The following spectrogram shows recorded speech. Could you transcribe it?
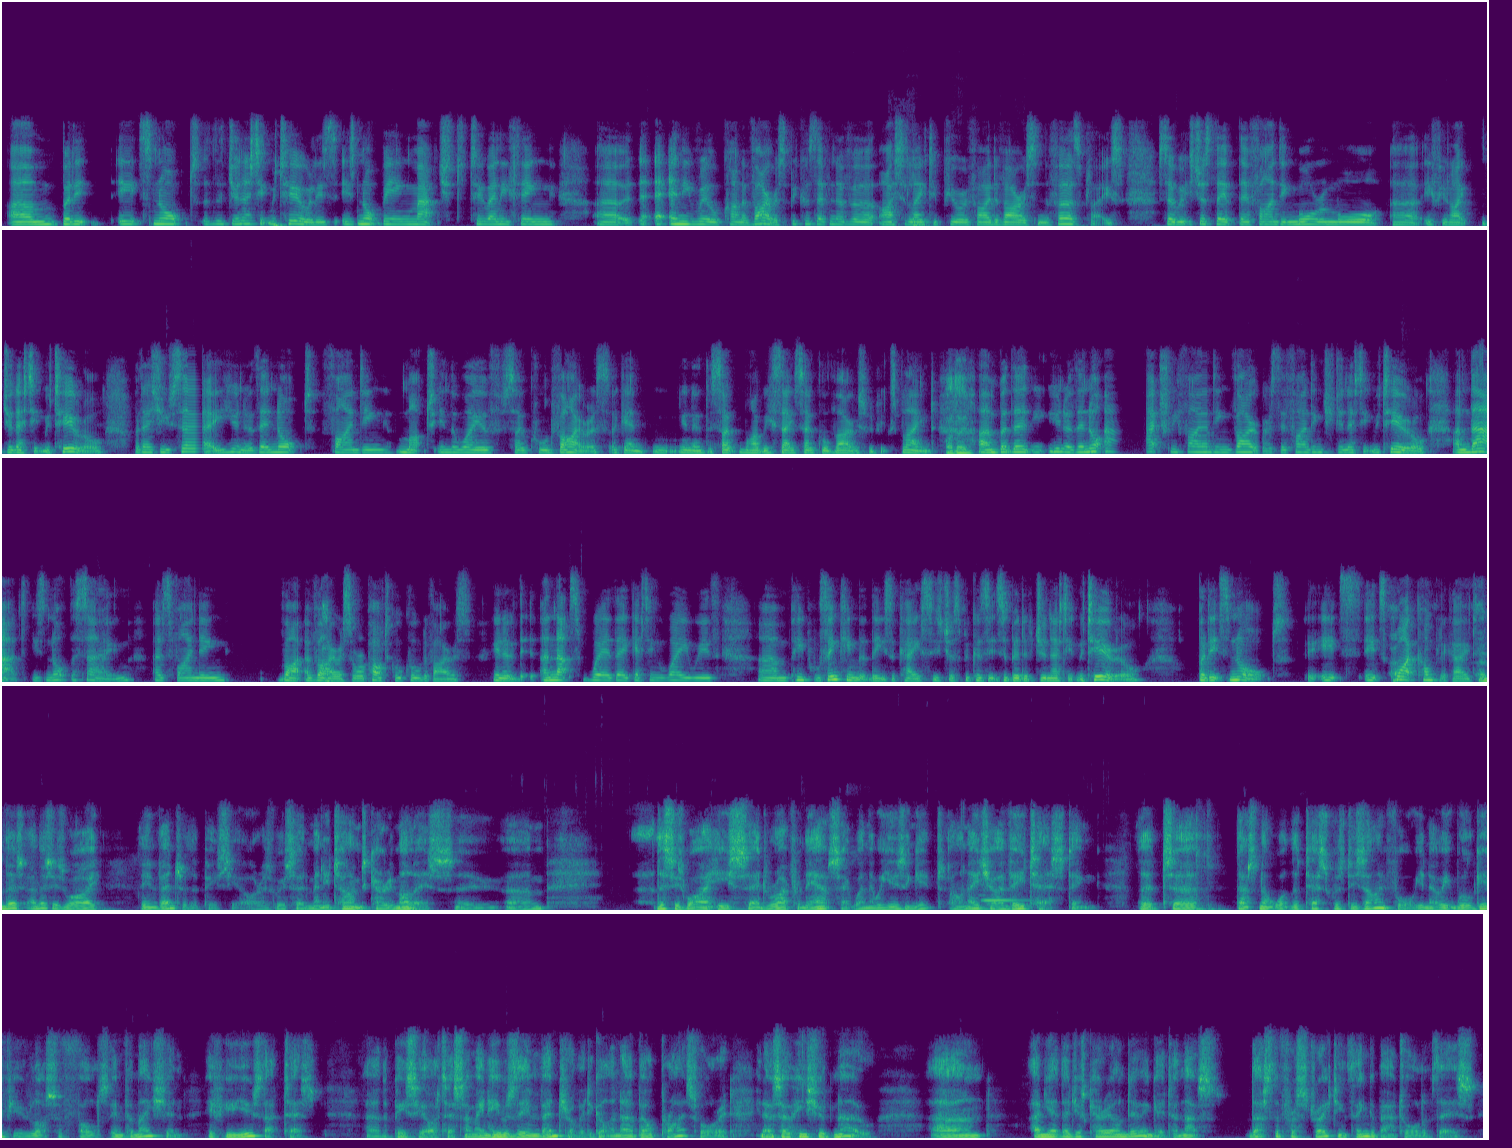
Um, but it it's not the genetic material is is not being matched to anything uh, any real kind of virus because they've never isolated purified a virus in the first place. So it's just they're, they're finding more and more uh, if you like genetic material. But as you say you know they're not finding much in the way of so-called virus. Again you know the so, why we say so-called virus we've explained. Well, um, but they're you know they're not actually finding virus, they're finding genetic material. And that is not the same as finding vi- a virus or a particle called a virus. you know, and that's where they're getting away with um, people thinking that these are cases just because it's a bit of genetic material, but it's not. It's it's Uh, quite complicated. And this and this is why the inventor of the PCR, as we've said many times, Kary Mullis, who, um, this is why he said right from the outset when they were using it on HIV testing that uh, that's not what the test was designed for. You know, it will give you lots of false information if you use that test. Uh, the PCR test. I mean, he was the inventor of it. He got the Nobel Prize for it. You know, so he should know. Um, and yet they just carry on doing it, and that's that's the frustrating thing about all of this.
